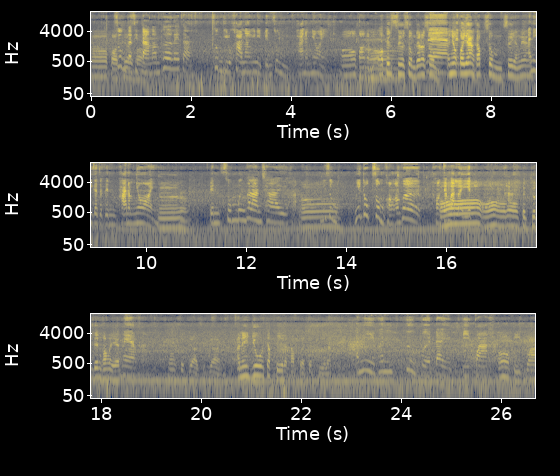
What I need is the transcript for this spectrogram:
อ๋อปอซุ่มเทืองกับสิตามอำเภอเลยจ้ะซุ่มที่ลูกค้านั่งอยู่นี่เป็นซุ่มพาน้ำย่อย อ๋อผ่านอ๋อเป็นซื้อสุ่มแต่ละสุ่มแม่นอันยกตัวอย่างครับสุ่มซื้ออย่างเนี้ยอันนี้ก็จะเป็นพาน้ำย่อย เออเป็นซุ้มบึงพระลานชัยค่ะ อ๋อมีสุ่มมีทุกสุ่มของอำเภอของจังหวัดละเอียดอ๋ออ๋ออ๋อเป็นจุดเด่นของละเอียดแม่นค่ะ โอ้สุดยอดสุดยอด อันนี้อยู่จักปีแล้วครับเปิดจักปีแล้วอันนี้เพิ่นเพิ่งเปิดได้ปีกว่าค่ะโอ้ปีกว่า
